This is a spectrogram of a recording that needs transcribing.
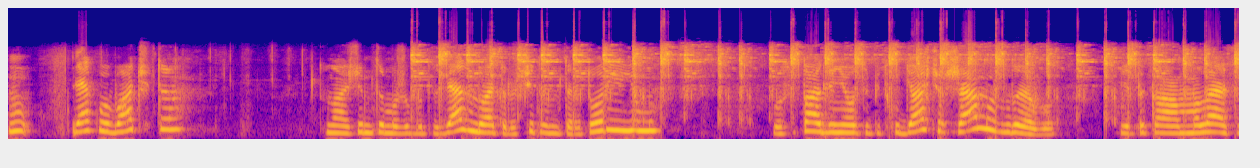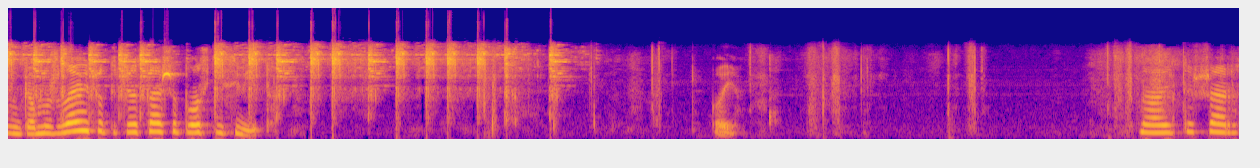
Ну, як ви бачите, то з чим це може бути зв'язано. Давайте розчитаємо територію йому. Висота для нього це підходяща, ще можливо. Є така малесенька можливість, що це через те, що плоский світ. Ой. Давайте ще раз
